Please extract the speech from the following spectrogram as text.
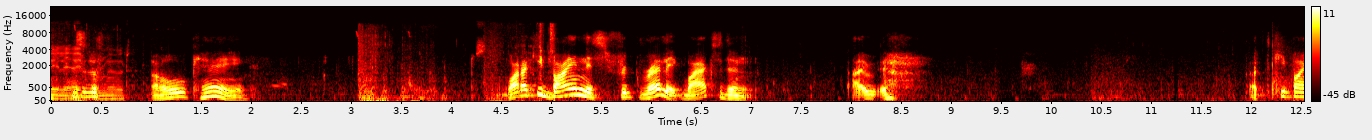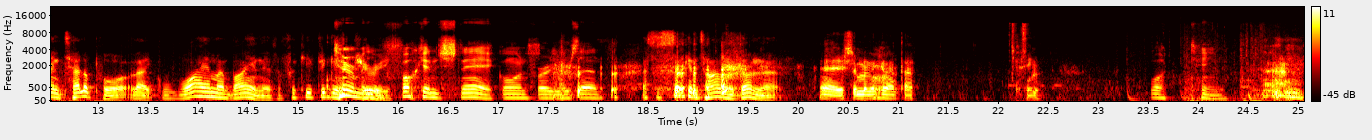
really This is mood. Okay. Why'd I keep buying this freak relic by accident? I. I keep buying teleport. Like, why am I buying this? I keep thinking Jeremy, Fury. fucking snake going for it yourself. That's the second time I've done that. Yeah, there's someone looking at that thing. what team?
